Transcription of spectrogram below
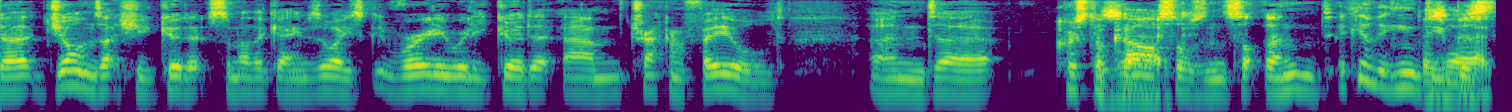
uh, John's actually good at some other games. as well. He's really, really good at um, track and field and uh, Crystal Berserk. Castles and so. And he can, he can do Berserk.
